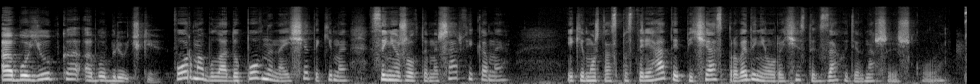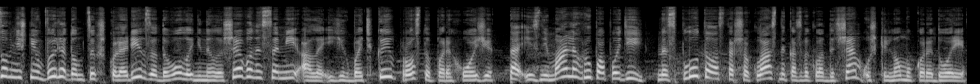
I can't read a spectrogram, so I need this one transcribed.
або юбка, або брючки. Форма була доповнена іще такими синьо-жовтими шарфіками, які можна спостерігати під час проведення урочистих заходів нашої школи. Зовнішнім виглядом цих школярів задоволені не лише вони самі, але і їх батьки просто перехожі. Та і знімальна група подій не сплутала старшокласника з викладачем у шкільному коридорі.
